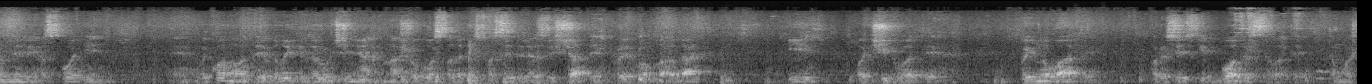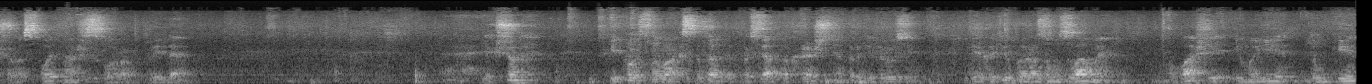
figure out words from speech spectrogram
на ниві Господній, е, виконувати великі доручення нашого Господа і Спасителя, звіщати про Його благодать і очікувати, пильнувати, по-російськи бодрствувати, тому що Господь наш скоро прийде. Е, Якщо в кількох словах сказати про свято хрещення, дорогі друзі, то я хотів би разом з вами ваші і мої думки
